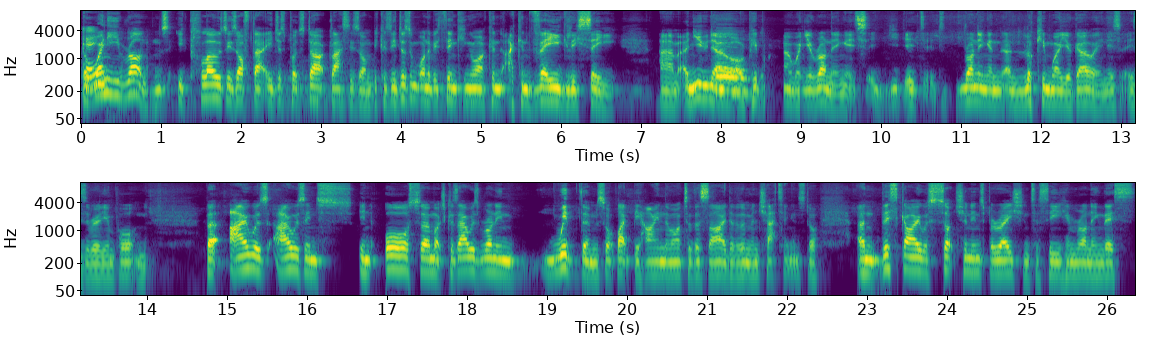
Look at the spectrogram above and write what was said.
But when he runs, he closes off that. He just puts dark glasses on because he doesn't want to be thinking, "Oh, I can I can vaguely see." Um, and you know, or Mm, people know when you're running, it's it, it, it's running and, and looking where you're going is is really important but I was I was in in awe so much because I was running with them, sort of like behind them or to the side of them and chatting and stuff. And this guy was such an inspiration to see him running this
